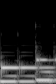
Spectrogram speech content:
you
